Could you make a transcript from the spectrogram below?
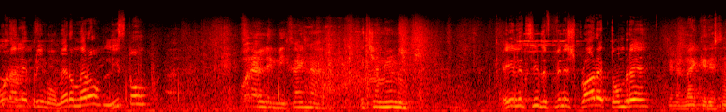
Órale, primo. Mero, mero. ¿Listo? Órale, mi jaina. Échame uno. Hey, let's see the finished product, hombre. Gonna like it, esta.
